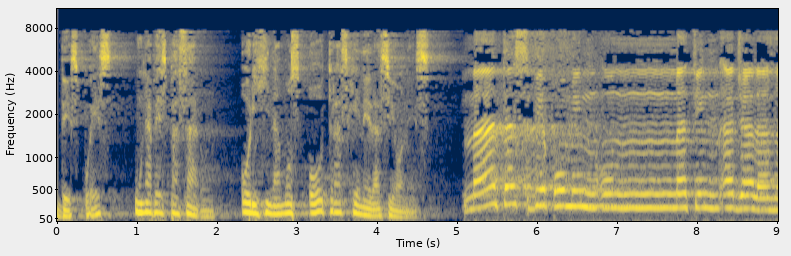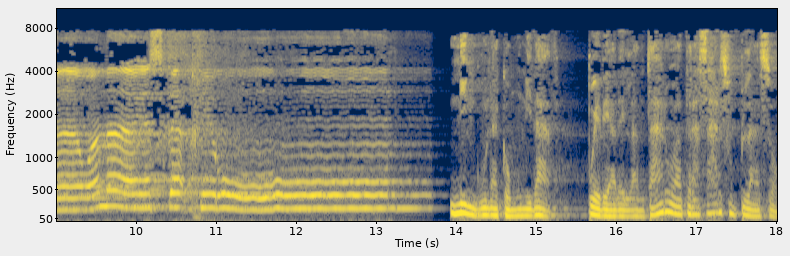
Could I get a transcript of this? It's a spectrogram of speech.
Después, una vez pasaron, originamos otras generaciones. ما تسبق من امه اجلها وما يستاخرون Ninguna comunidad puede adelantar o atrasar su plazo.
